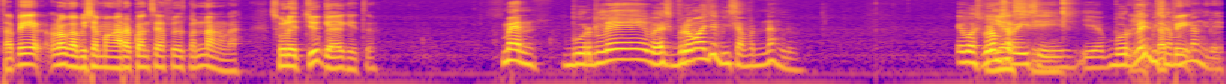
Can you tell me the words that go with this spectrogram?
Tapi lo nggak bisa mengharapkan Sheffield menang lah. Sulit juga gitu. Men, Burnley West Brom aja bisa menang loh. Eh West Brom Iya seri sih. sih. Iya, Burnley Ya, bisa tapi, menang tuh.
